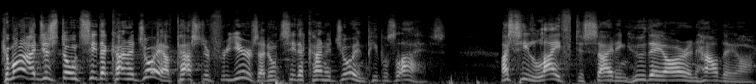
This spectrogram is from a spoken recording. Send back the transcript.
Come on, I just don't see that kind of joy. I've pastored for years. I don't see that kind of joy in people's lives. I see life deciding who they are and how they are.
